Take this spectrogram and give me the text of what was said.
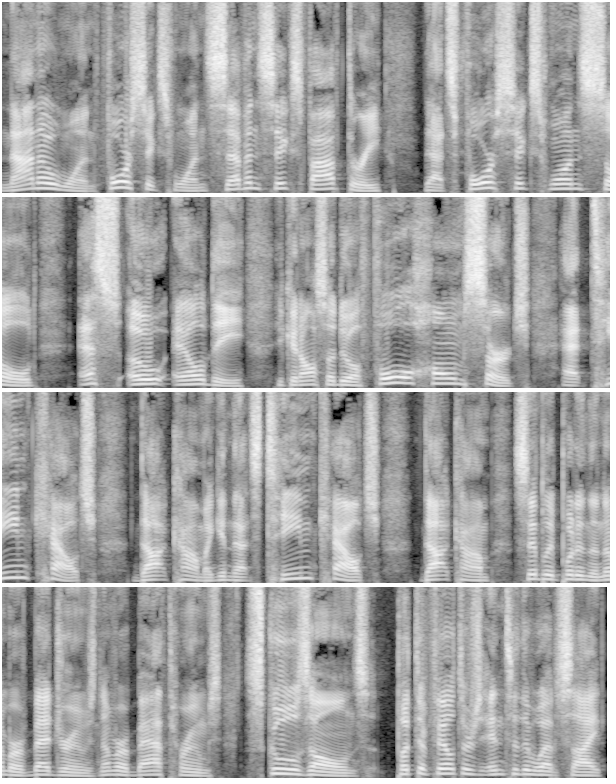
901 461 7653. That's 461 sold S O L D. You can also do a full home search at teamcouch.com. Again, that's teamcouch.com. Simply put in the number of bedrooms, number of bathrooms, school zones, put the filters into the website,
